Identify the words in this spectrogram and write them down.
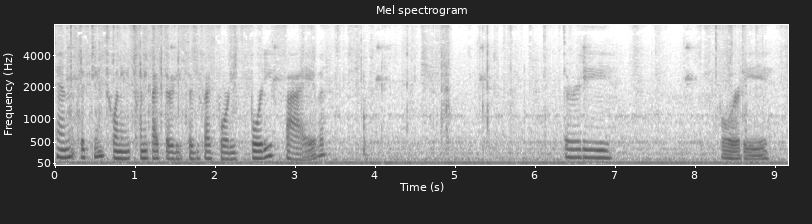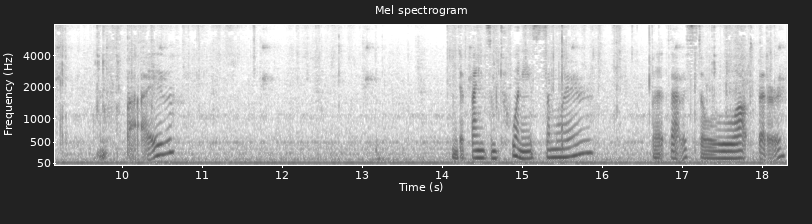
10, 15, 20, 25, 30, 35, 40, 45. 30, 40, and 5. Need to find some 20s somewhere, but that is still a lot better.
